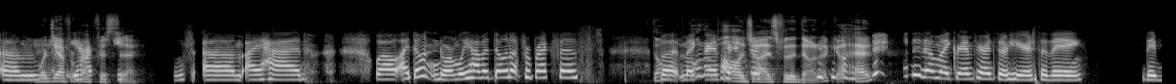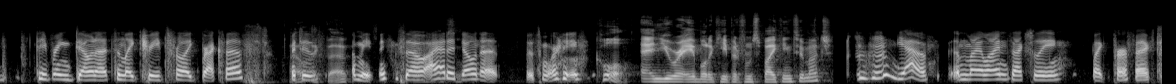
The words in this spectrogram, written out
Um, What'd you have for yeah, breakfast today? Um, I had, well, I don't normally have a donut for breakfast. Don't, but my don't grandparents are- apologize for the donut. Go ahead. You know, my grandparents are here, so they they they bring donuts and like treats for like breakfast, which is like amazing. So I had a donut this morning. Cool. And you were able to keep it from spiking too much? hmm yeah, and my line's actually like perfect.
